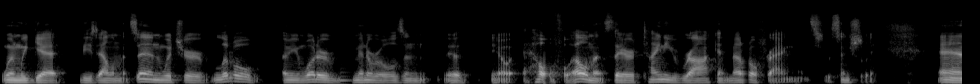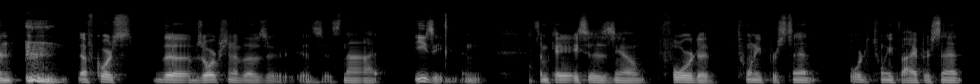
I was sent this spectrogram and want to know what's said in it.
when we get these elements in which are little i mean what are minerals and uh, you know helpful elements. They're tiny rock and metal fragments essentially. And of course the absorption of those are, is is not easy. In some cases you know 4 to 20 4 to 25 percent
